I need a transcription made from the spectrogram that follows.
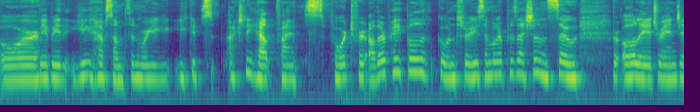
or maybe you have something where you, you could actually help find support for other people going through similar positions. So, for all age ranges,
